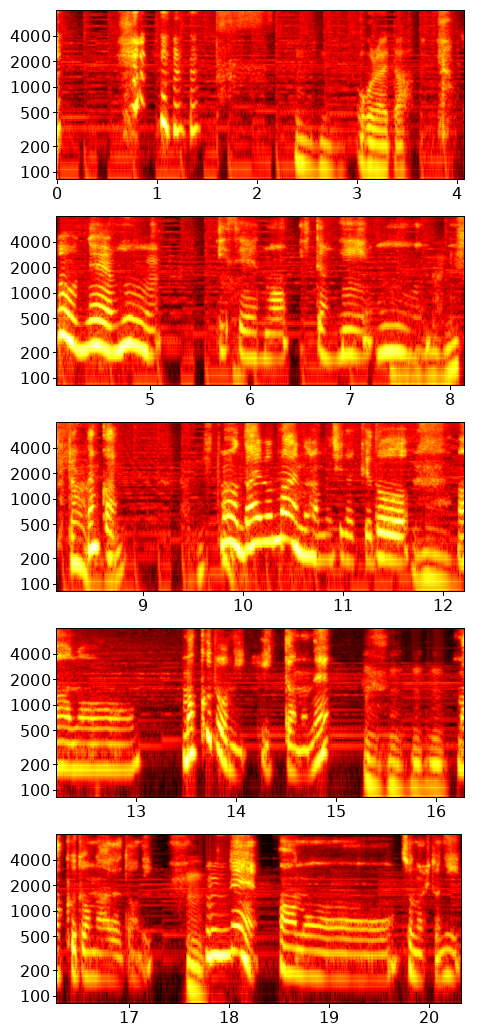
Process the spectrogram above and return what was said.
うんうん、怒られた。そうねうん異性の人に、うん、何したん？なんか何したん？もうだいぶ前の話だけどうん。あのーマクドに行ったのね。マクドナルドに。うん。んで、あのーその人に、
